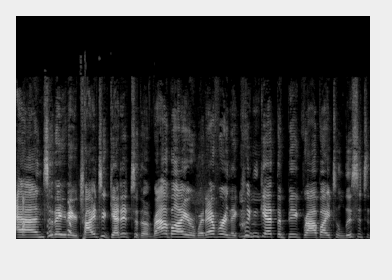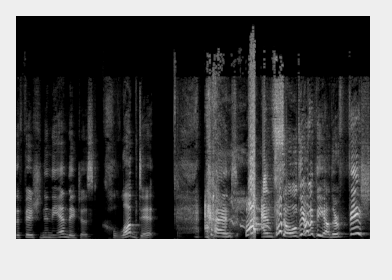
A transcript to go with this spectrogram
And so they, they tried to get it to the rabbi or whatever, and they couldn't get the big rabbi to listen to the fish. And in the end, they just clubbed it and and sold it with the other fish.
